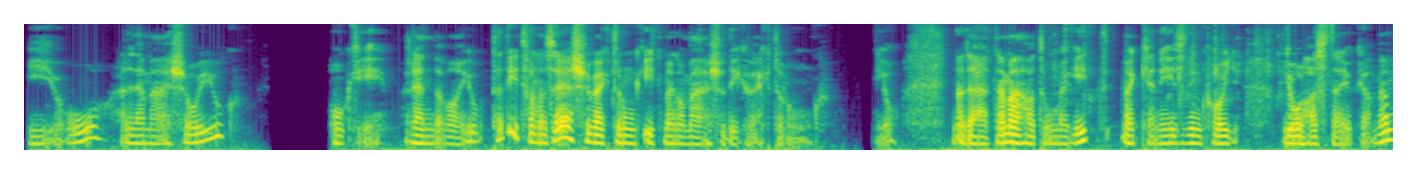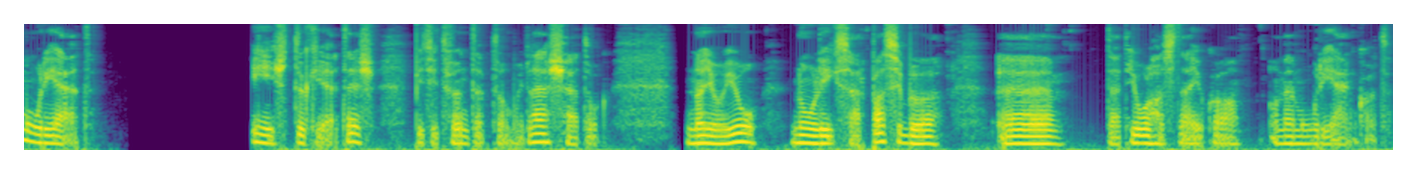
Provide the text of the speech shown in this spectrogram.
Jó, lemásoljuk. Oké, okay, rendben van, jó. Tehát itt van az első vektorunk, itt meg a második vektorunk. Jó. Na de hát nem állhatunk meg itt, meg kell néznünk, hogy jól használjuk-e a memóriát. És tökéletes, picit föntebb tudom, hogy lássátok. Nagyon jó, no leaks are possible, tehát jól használjuk a, a memóriánkat.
